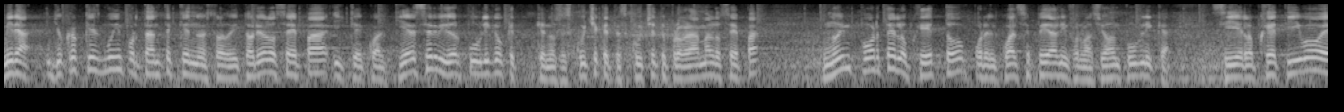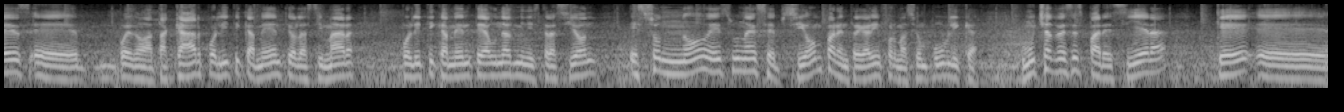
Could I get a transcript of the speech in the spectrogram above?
Mira, yo creo que es muy importante que nuestro auditorio lo sepa y que cualquier servidor público que nos escuche, que te escuche tu programa, lo sepa no importa el objeto por el cual se pida la información pública. Si el objetivo es, eh, bueno, atacar políticamente o lastimar políticamente a una administración, eso no es una excepción para entregar información pública. Muchas veces pareciera que, eh,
